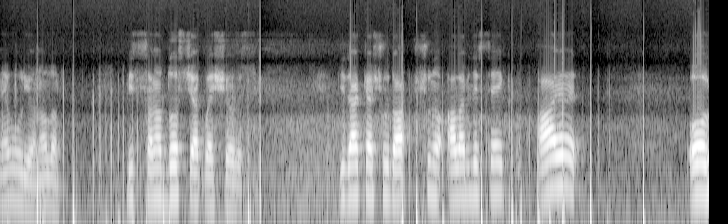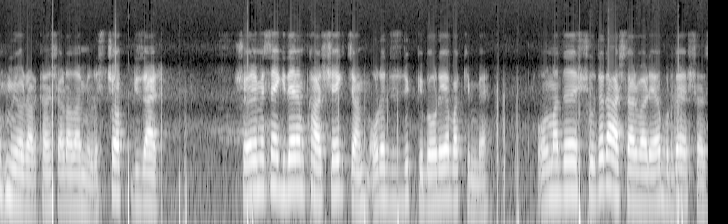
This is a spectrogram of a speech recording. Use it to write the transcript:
Ne vuruyorsun oğlum? Biz sana dostça yaklaşıyoruz. Bir dakika şurada şunu alabilirsek Hayır. Olmuyor arkadaşlar alamıyoruz. Çok güzel. Şöyle mesela gidelim karşıya gideceğim. Orada düzlük gibi oraya bakayım be. Olmadı şurada da ağaçlar var ya burada yaşarız.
